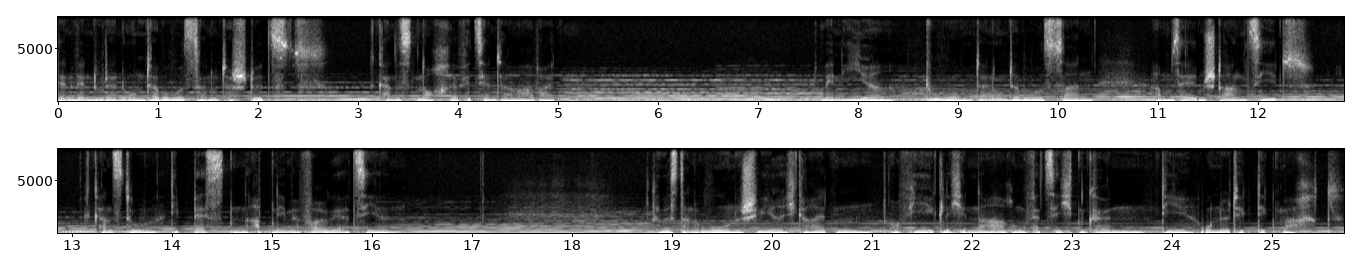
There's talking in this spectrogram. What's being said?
Denn wenn du dein Unterbewusstsein unterstützt, kann es noch effizienter arbeiten. Wenn ihr, du und dein Unterbewusstsein am selben Strang zieht, kannst du die besten Abnehmerfolge erzielen. Du wirst dann ohne Schwierigkeiten auf jegliche Nahrung verzichten können, die unnötig dick macht.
